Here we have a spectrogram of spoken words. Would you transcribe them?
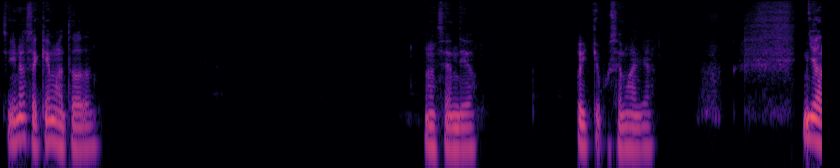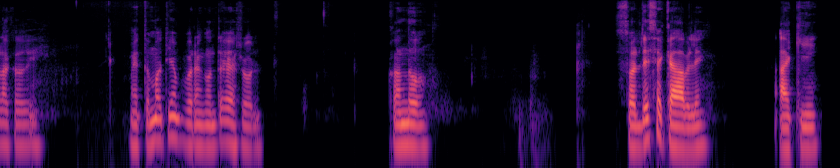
Si no, se quema todo. No encendió. Uy, que puse mal ya. Ya la cagué. Me tomó tiempo para encontrar el rol. Cuando soldé ese cable aquí,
